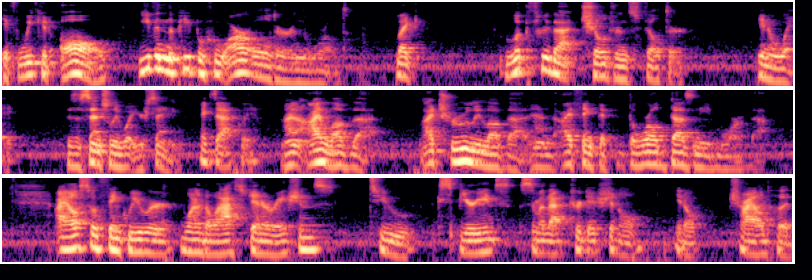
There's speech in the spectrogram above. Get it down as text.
if we could all, even the people who are older in the world, like, look through that children's filter in a way, is essentially what you're saying. Exactly. I, I love that. I truly love that. And I think that the world does need more of that. I also think we were one of the last generations to experience some of that traditional, you know, childhood,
